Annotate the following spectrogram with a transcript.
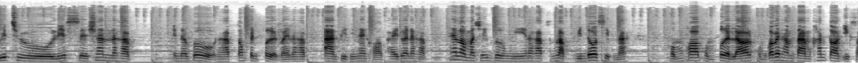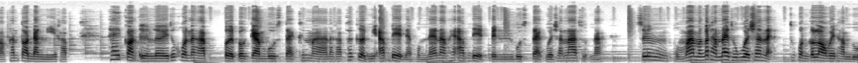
Virtualization นะครับ Enable นะครับ ต้องเป็นเปิดไว้นะครับ อ่านผิดยังไงขออภัยด้วยนะครับ ให้เรามาเช็คตรงนี้นะครับสำหรับ Windows 10 นะ ผมพอผมเปิดแล้วผมก็ไปทำตามขั้นตอนอีก 2 ขั้นตอนดังนี้ครับ ให้ก่อนอื่นเลยทุกคนนะครับ เปิดโปรแกรม BoostStack ขึ้นมานะครับ ถ้าเกิดมีอัปเดตเนี่ยผมแนะนำให้อัปเดตเป็น BoostStack เวอร์ชันล่าสุดนะ ซึ่งผมว่ามันก็ทำได้ทุกเวอร์ชันแหละ ทุกคนก็ลองไปทำดู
